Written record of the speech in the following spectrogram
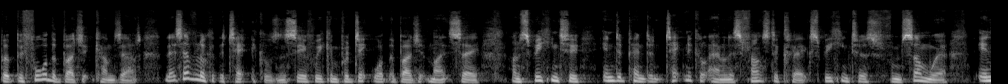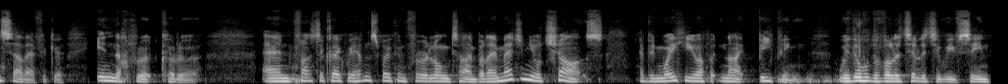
But before the budget comes out, let's have a look at the technicals and see if we can predict what the budget might say. I'm speaking to independent technical analyst Frans de Klerk, speaking to us from somewhere in South Africa in the Groot Karoo. And Frans de Klerk, we haven't spoken for a long time, but I imagine your charts have been waking you up at night beeping with all the volatility we've seen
